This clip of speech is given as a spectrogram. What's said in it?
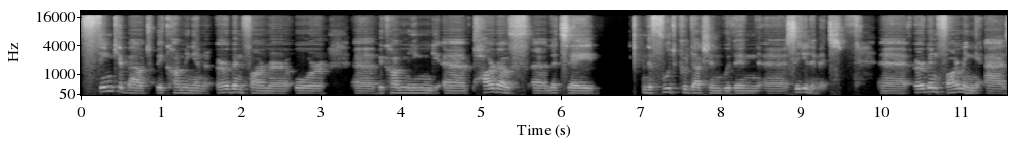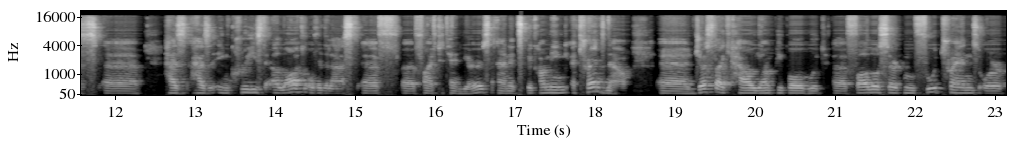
think about becoming an urban farmer or uh, becoming uh, part of, let's say, the food production within city limits. Uh, urban farming as uh, has has increased a lot over the last uh, f- five to ten years, and it's becoming a trend now. just like how young people would follow certain food trends or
